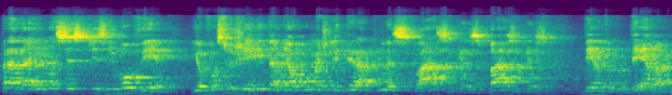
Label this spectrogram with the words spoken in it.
para daí você se desenvolver. E eu vou sugerir também algumas literaturas clássicas, básicas dentro do tema,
